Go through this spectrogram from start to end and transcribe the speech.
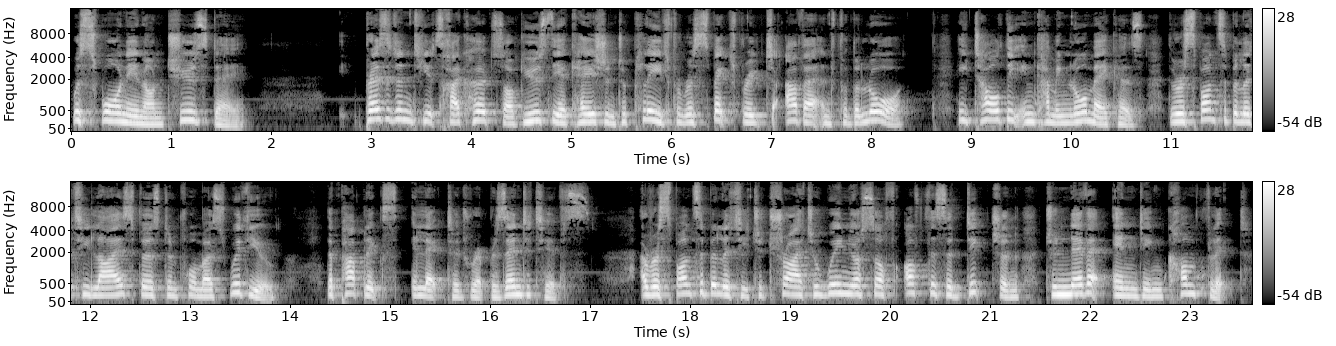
were sworn in on Tuesday. President Yitzhak Herzog used the occasion to plead for respect for each other and for the law. He told the incoming lawmakers, the responsibility lies first and foremost with you, the public's elected representatives. A responsibility to try to wean yourself off this addiction to never ending conflict.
